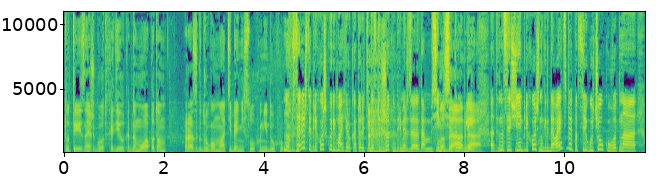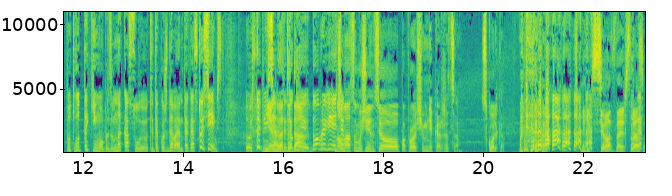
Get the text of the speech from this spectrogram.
Тут ты, знаешь, год ходил к одному, а потом раз к другому, от тебя ни слуху, ни духу. Ну, представляешь, ты приходишь к парикмахеру, который тебя стрижет, например, за там 70 Ну да, рублей, да. а ты на следующий день приходишь, он говорит, давай я тебе подстригу челку вот на вот, вот таким образом, на косую. Ты такой же, давай, она такая, 170, ой, 150. Не, ну ты такой, да. добрый Но вечер. у нас у мужчин все попроще, мне кажется. Сколько? И все, знаешь, сразу.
